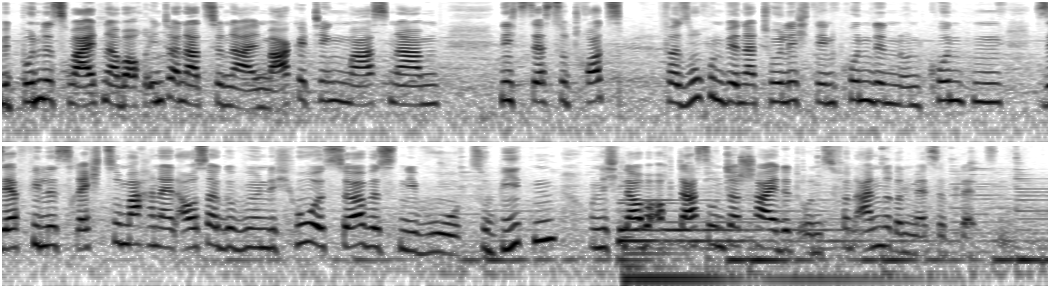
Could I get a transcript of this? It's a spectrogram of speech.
mit bundesweiten, aber auch internationalen Marketingmaßnahmen. Nichtsdestotrotz versuchen wir natürlich den Kundinnen und Kunden sehr vieles recht zu machen, ein außergewöhnlich hohes Serviceniveau zu bieten. Und ich glaube, auch das unterscheidet uns von anderen Messeplätzen.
